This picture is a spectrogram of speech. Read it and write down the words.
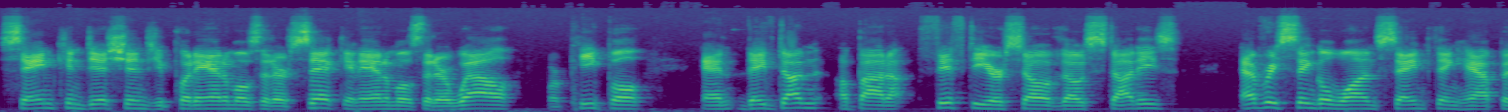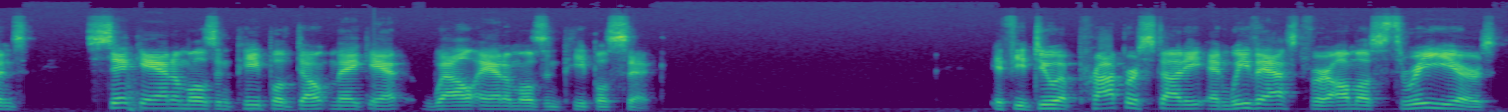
same conditions, you put animals that are sick and animals that are well or people and they've done about a 50 or so of those studies. Every single one same thing happens. Sick animals and people don't make well animals and people sick. If you do a proper study and we've asked for almost 3 years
